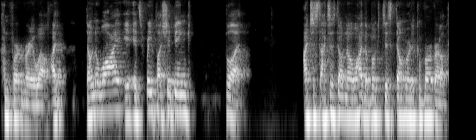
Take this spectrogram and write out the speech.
convert very well. I don't know why. It's free plus shipping, but I just I just don't know why the books just don't really convert very well.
